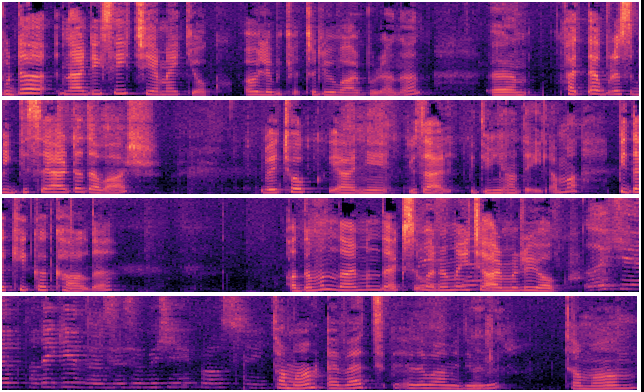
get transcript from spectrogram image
Burada neredeyse hiç yemek yok. Öyle bir kötülüğü var buranın. Ee, hatta burası bilgisayarda da var. Ve çok yani güzel bir dünya değil ama bir dakika kaldı. Adamın Diamond Axe'i var ama hiç armor'ı yok. Tamam evet devam ediyoruz. Tamam.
